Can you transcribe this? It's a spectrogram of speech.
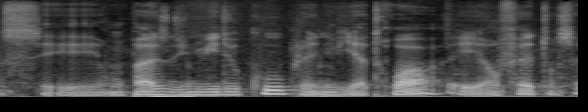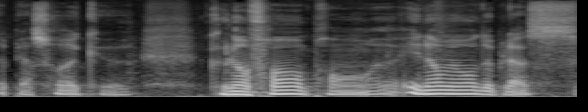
c'est, on passe d'une vie de couple à une vie à trois. Et en fait, on s'aperçoit que, que l'enfant prend énormément de place.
